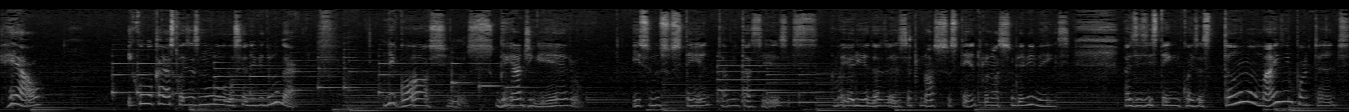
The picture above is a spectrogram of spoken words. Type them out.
real e colocar as coisas no seu devido lugar. Negócios, ganhar dinheiro, isso nos sustenta muitas vezes. A maioria das vezes é para o nosso sustento, para a nossa sobrevivência. Mas existem coisas tão ou mais importantes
